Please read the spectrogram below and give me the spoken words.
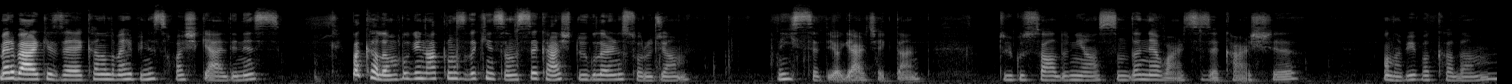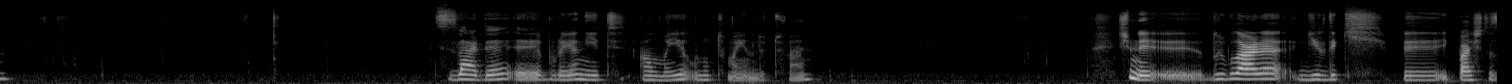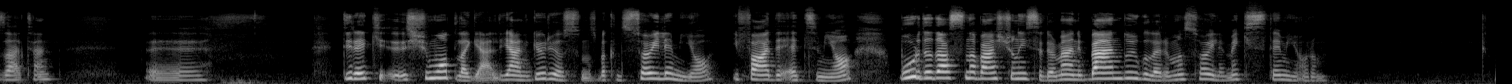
Merhaba herkese, kanalıma hepiniz hoş geldiniz. Bakalım bugün aklınızdaki insanın size karşı duygularını soracağım. Ne hissediyor gerçekten? Duygusal dünyasında ne var size karşı? Ona bir bakalım. Sizler de e, buraya niyet almayı unutmayın lütfen. Şimdi e, duygulara girdik. E, ilk başta zaten e, direkt e, şu modla geldi. Yani görüyorsunuz bakın söylemiyor, ifade etmiyor. Burada da aslında ben şunu hissediyorum. Yani ben duygularımı söylemek istemiyorum.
